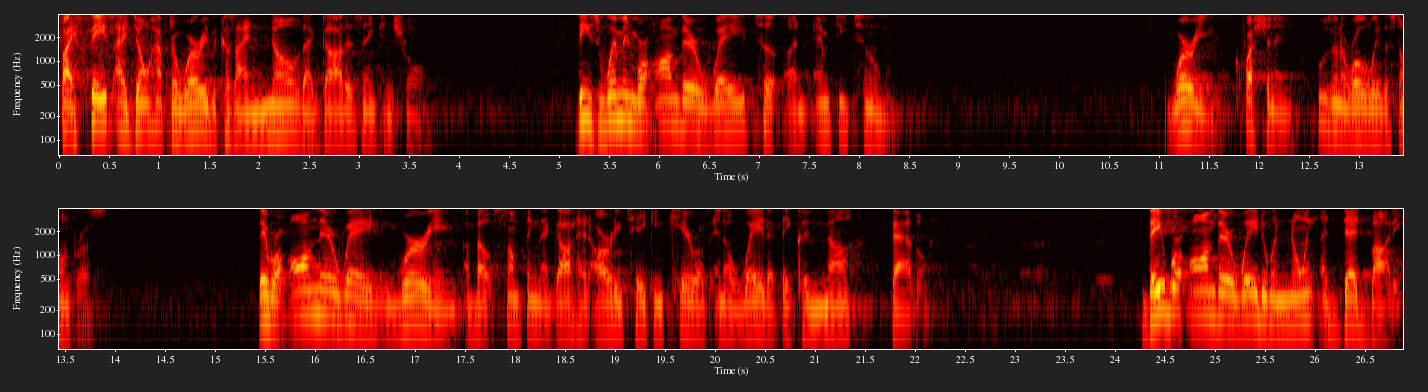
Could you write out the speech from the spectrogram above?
By faith, I don't have to worry because I know that God is in control. These women were on their way to an empty tomb, worrying, questioning who's going to roll away the stone for us? They were on their way worrying about something that God had already taken care of in a way that they could not fathom. They were on their way to anoint a dead body.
